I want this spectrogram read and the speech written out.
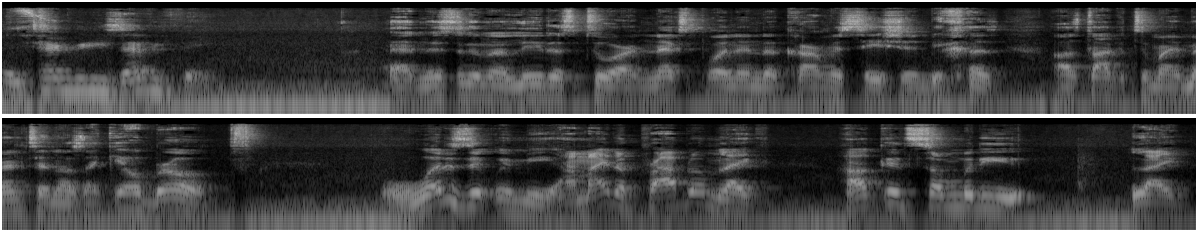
Integrity is everything. And this is gonna lead us to our next point in the conversation because I was talking to my mentor and I was like, "Yo, bro, what is it with me? Am I the problem? Like, how could somebody like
